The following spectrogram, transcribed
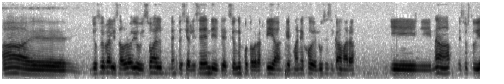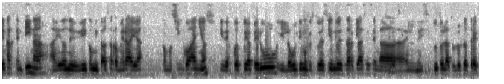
Ah, eh, yo soy realizador audiovisual, me especialicé en dirección de fotografía, que es manejo de luces y cámara. Y, nada, eso estudié en Argentina, ahí donde viví con mi causa Romeraya, como cinco años, y después fui a Perú y lo último que estuve haciendo es dar clases en, la, en el Instituto La Toulouse-Lautrec.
